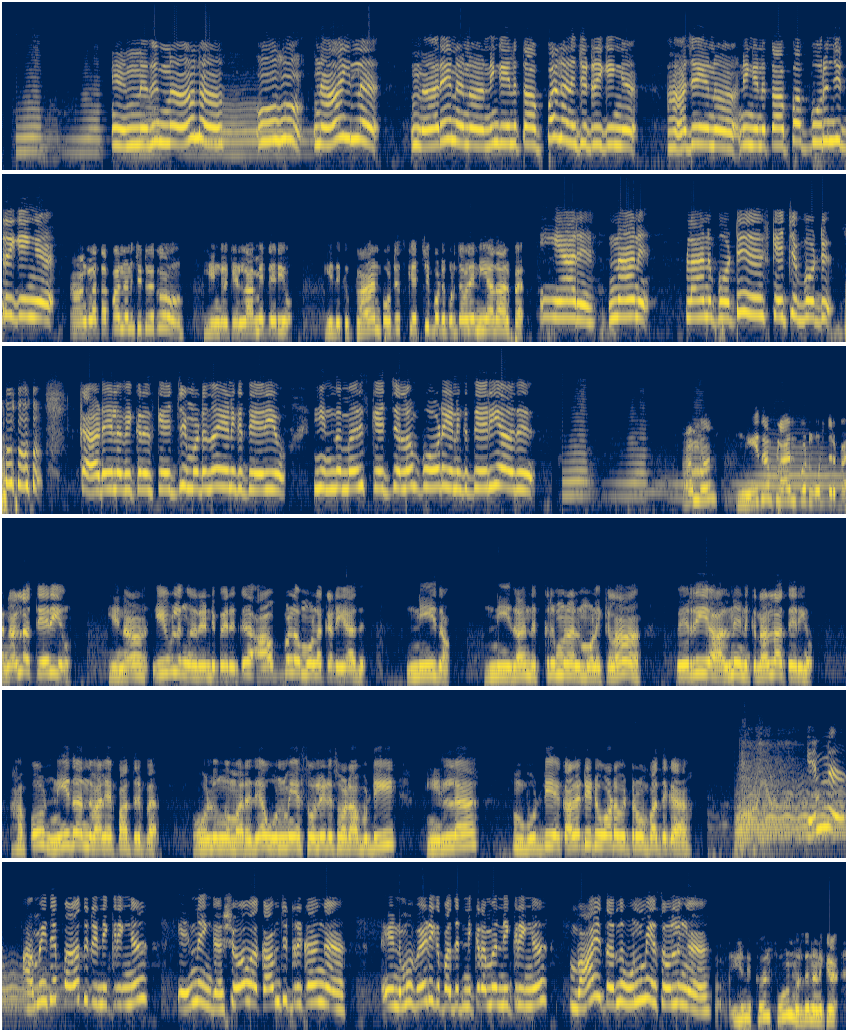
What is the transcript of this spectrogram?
என்னது நானா? நான் இல்ல. நரேனா நீங்க என்ன தப்பா நினைச்சிட்டு இருக்கீங்க? அஜயனா நீங்க என்ன தப்பா புரிஞ்சிட்டு இருக்கீங்க? நாங்களா தப்பா நினைச்சிட்டு இருக்கோம். எங்களுக்கு எல்லாமே தெரியும். இதுக்கு பிளான் போட்டு ஸ்கெட்ச் போட்டு கொடுத்தவளே நீயா தான் இருப்ப. யாரு? நானு. பிளான் போட்டு ஸ்கெட்ச் போட்டு. கடையில விக்கிற ஸ்கெட்ச் மட்டும் தான் எனக்கு தெரியும். இந்த மாதிரி ஸ்கெட்ச் எல்லாம் போட எனக்கு தெரியாது. ஆமா நீ தான் பிளான் போட்டு கொடுத்துருப்ப. நல்லா தெரியும். ஏன்னா இவளுங்க ரெண்டு பேருக்கு அவ்வளவு மூளை கிடையாது. நீதான். நீ தான் இந்த கிரிமினல் மூளைக்கெல்லாம் பெரிய ஆள்னு எனக்கு நல்லா தெரியும். அப்போ நீ தான் இந்த வேலையை பார்த்திருப்ப. ஒழுங்கு மருதியா உண்மையை சொல்லிட்டு சோடா புட்டி. இல்ல புட்டியை கலட்டிட்டு ஓட விட்டுருவோம் பாத்துக்க. அமைதியா பார்த்துட்டு நிக்கிறீங்க? என்ன இங்க ஷோவை காமிச்சிட்டு இருக்காங்க? என்னமோ வேடிக்கை பார்த்துட்டு நிக்கிற மாதிரி நிக்கிறீங்க? வாய் திறந்து உண்மையை சொல்லுங்க. எனக்கு ஒரு ஃபோன் வருதுன்னு நினைக்கிறேன்.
